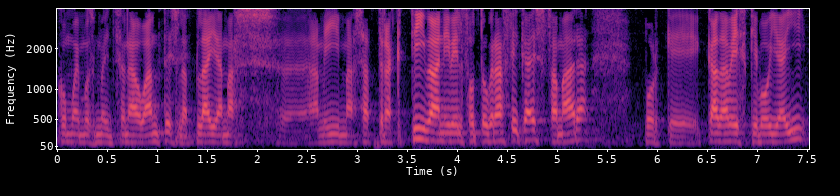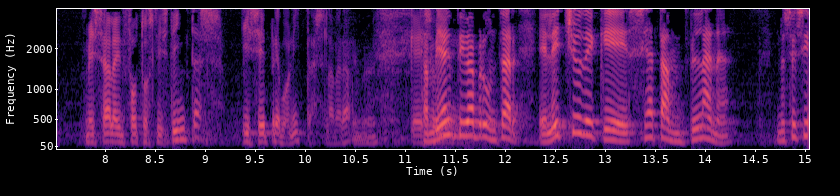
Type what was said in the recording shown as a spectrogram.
como hemos mencionado antes, la playa más, eh, a mí, más atractiva a nivel fotográfica es Famara, porque cada vez que voy ahí me salen fotos distintas y siempre bonitas, la verdad. que También un- te iba a preguntar, el hecho de que sea tan plana, no sé si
